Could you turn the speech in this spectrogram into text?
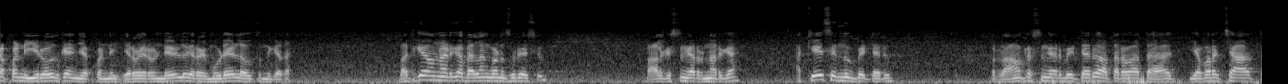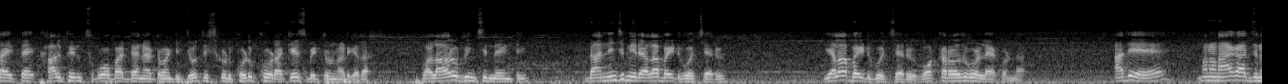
చెప్పండి ఈ రోజుకైనా చెప్పండి? ఇరవై రెండేళ్ళు ఇరవై మూడేళ్ళు అవుతుంది కదా. బతికే ఉన్నాడుగా బెల్లంకొండ సురేష్? బాలకృష్ణ గారు ఉన్నారుగా? ఆ కేసు ఎందుకు పెట్టారు? రామకృష్ణ గారు పెట్టారు ఆ తర్వాత ఎవరి చేత అయితే కాల్పించుకోబడ్డనటువంటి జ్యోతిష్కుడు కొడుకు కూడా కేసు పెట్టి ఉన్నాడు కదా. వాళ్ళు ఆరోపించింది ఏంటి? దాని నుంచి మీరు ఎలా బయటకు వచ్చారు? ఎలా బయటకు వచ్చారు? ఒక్కరోజు కూడా లేకుండా. అదే మన నాగార్జున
